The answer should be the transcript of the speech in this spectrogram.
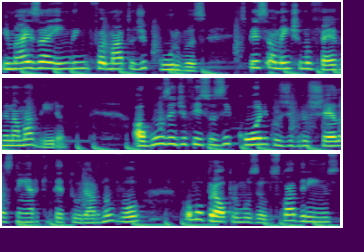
e mais ainda em formato de curvas, especialmente no ferro e na madeira. Alguns edifícios icônicos de Bruxelas têm arquitetura Art Nouveau, como o próprio Museu dos Quadrinhos,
